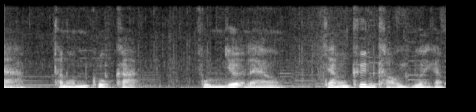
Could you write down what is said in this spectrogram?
จากถนนขรุขระฝุ่นเยอะแล้วยังขึ้นเขาอีกด้วยครับ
